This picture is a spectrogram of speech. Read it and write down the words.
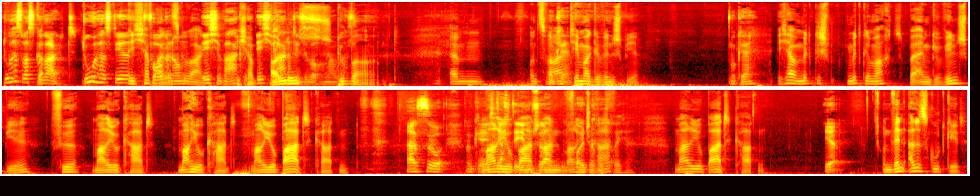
Du hast was gewagt. Du hast dir Ich vorgenommen, gewagt. ich wage ich ich wag alles diese Woche mal was. gewagt. Ähm, und zwar Okay. Thema Gewinnspiel. Okay. Ich habe mitgemacht bei einem Gewinnspiel für Mario Kart. Mario Kart. Mario Bart Karten. Ach so, okay. Mario Bart war ein Mario freudscher Kart. Versprecher. Mario Bart Karten. Ja. Und wenn alles gut geht,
